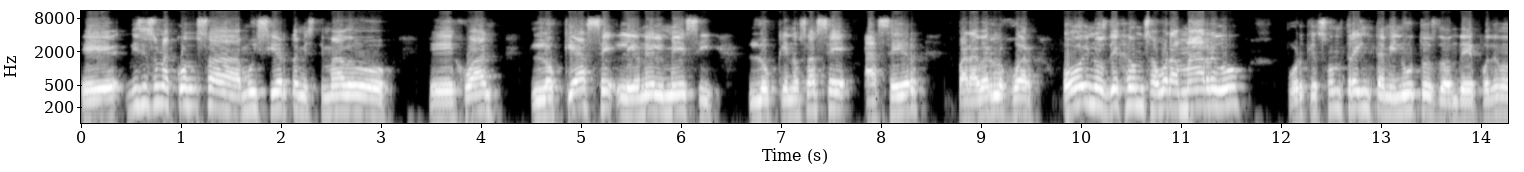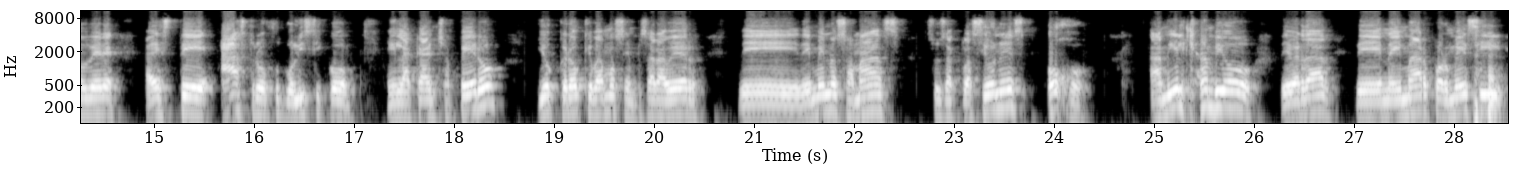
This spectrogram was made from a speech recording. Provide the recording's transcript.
Eh, dices una cosa muy cierta, mi estimado eh, Juan. Lo que hace Leonel Messi, lo que nos hace hacer para verlo jugar. Hoy nos deja un sabor amargo porque son 30 minutos donde podemos ver a este astro futbolístico en la cancha, pero yo creo que vamos a empezar a ver de, menos a más sus actuaciones. Ojo, a mí el cambio de verdad de Neymar por Messi,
